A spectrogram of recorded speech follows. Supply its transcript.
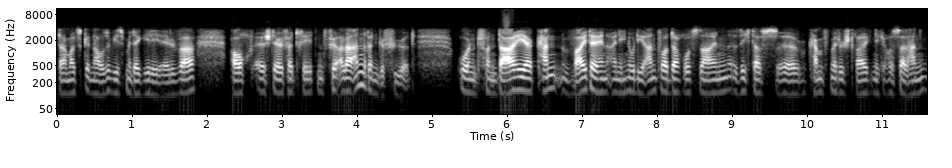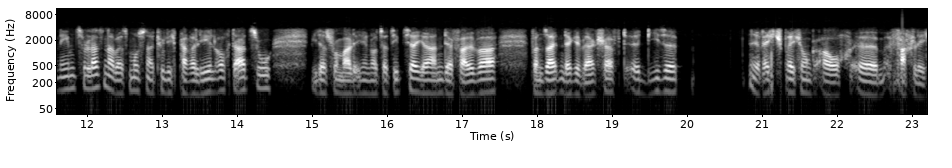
damals genauso wie es mit der GDL war, auch äh, stellvertretend für alle anderen geführt. Und von daher kann weiterhin eigentlich nur die Antwort darauf sein, sich das äh, Kampfmittelstreik nicht aus der Hand nehmen zu lassen. Aber es muss natürlich parallel auch dazu, wie das schon mal in den 1970er Jahren der Fall war, von Seiten der Gewerkschaft äh, diese Rechtsprechung auch äh, fachlich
